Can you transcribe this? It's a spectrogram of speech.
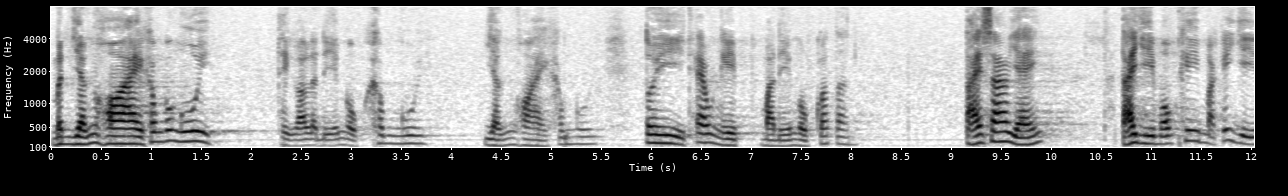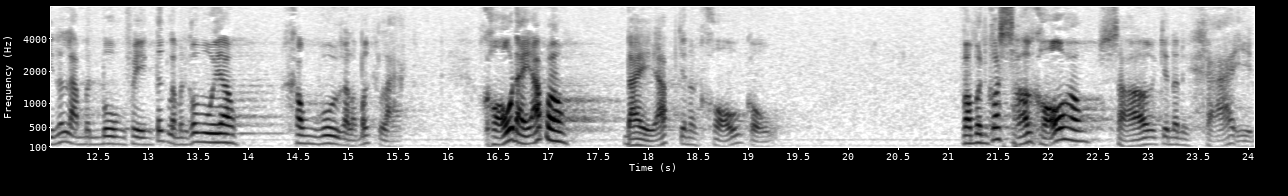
Mình giận hoài không có nguôi thì gọi là địa ngục không nguôi. Giận hoài không nguôi. Tùy theo nghiệp mà địa ngục có tên. Tại sao vậy? Tại vì một khi mà cái gì nó làm mình buồn phiền, tức là mình có vui không? Không vui gọi là bất lạc. Khổ đầy ắp không? Đầy ắp cho nên khổ cụ. Và mình có sợ khổ không? Sợ cho nên khả yểm.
